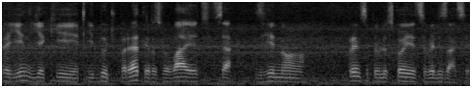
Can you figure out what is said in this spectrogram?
країн, які йдуть вперед і розвиваються згідно принципів людської цивілізації.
